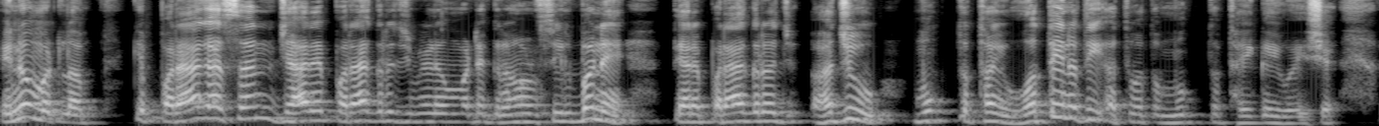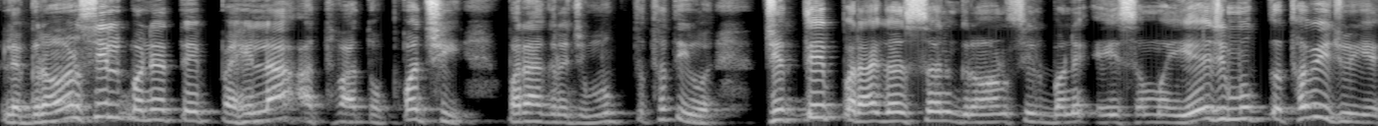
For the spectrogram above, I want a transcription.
એનો મતલબ કે પરાગાસન જ્યારે પરાગરજ મેળવવા માટે ગ્રહણશીલ બને, ત્યારે પરાગરજ હજુ મુક્ત થઈ હોતી નથી અથવા તો મુક્ત થઈ ગઈ હોય છે. એટલે ગ્રહણશીલ બને તે પહેલાં અથવા તો પછી પરાગરજ મુક્ત થતી હોય. જે તે પરાગાસન ગ્રહણશીલ બને એ સમયે જ મુક્ત થવી જોઈએ,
